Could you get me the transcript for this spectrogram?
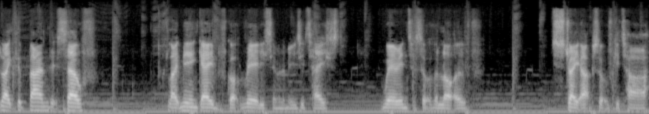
like the band itself like me and gabe have got really similar music taste we're into sort of a lot of straight up sort of guitar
